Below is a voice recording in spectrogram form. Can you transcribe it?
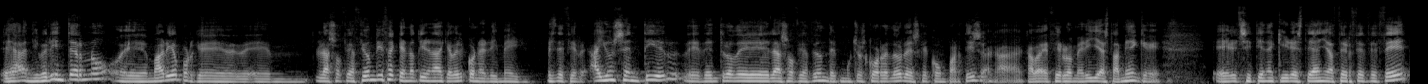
Eh, a nivel interno, eh, Mario, porque eh, la asociación dice que no tiene nada que ver con el email. Es decir, hay un sentir de, dentro de la asociación de muchos corredores que compartís, ac- acaba de decirlo Merillas también, que él si tiene que ir este año a hacer CCC,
